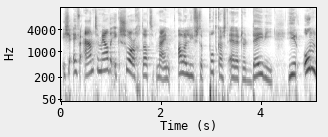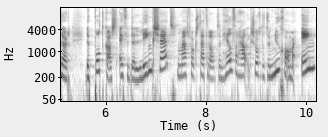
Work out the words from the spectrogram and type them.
is je even aan te melden. Ik zorg dat mijn allerliefste podcast-editor Davy hieronder de podcast even de link zet. Normaal gesproken staat er altijd een heel verhaal. Ik zorg dat er nu gewoon maar één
